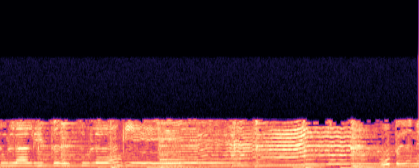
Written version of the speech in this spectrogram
සුලලිත සුලංගේ ඔබ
